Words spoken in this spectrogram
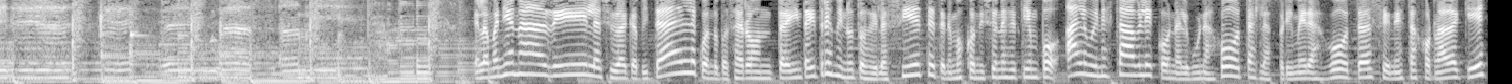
idea es mañana de la ciudad capital, cuando pasaron 33 minutos de las 7, tenemos condiciones de tiempo algo inestable con algunas gotas, las primeras gotas en esta jornada que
